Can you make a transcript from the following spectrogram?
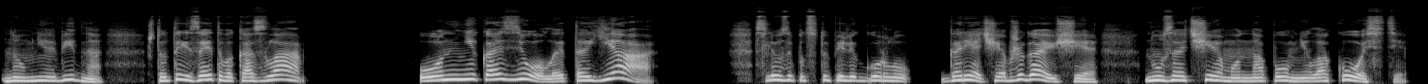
Но мне обидно, что ты из-за этого козла «Он не козел, это я!» Слезы подступили к горлу, горячие, обжигающие. Ну зачем он напомнил о Косте?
